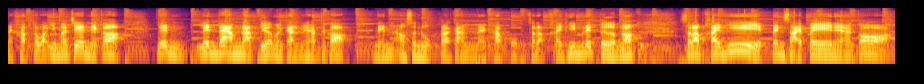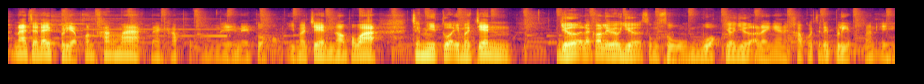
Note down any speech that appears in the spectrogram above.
นะครับ แต่ว่า i m a g e n เนี่ยก็เล่นเล่นได้อันดับเยอะเหมือนกันนะครับ แต่ก็เน้นเอาสนุกแล้วกันนะครับผมสำหรับใครที่ไม่ได้เติมเนาะสำหรับใครที่เป็นสายเปเนี่ยก็น่าจะได้เปรียบค่อนข้างมากนะครับผมในในตัวของ i m a g e n เนาะเพราะว่าจะมีตัว i m a g e n เยอะแล้วก็เลเวลเยอะสูงๆ บวกเยอะๆ อะไรเงี้ยนะครับ ก็จะได้เปรียบนั่นเอง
